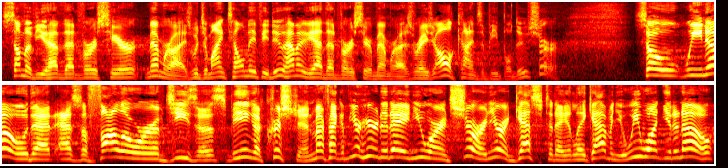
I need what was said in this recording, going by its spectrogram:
some of you have that verse here memorized. Would you mind telling me if you do? How many of you have that verse here memorized? Raise all kinds of people do, sure. So we know that as a follower of Jesus, being a Christian, matter of fact, if you're here today and you aren't sure and you're a guest today at Lake Avenue, we want you to know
